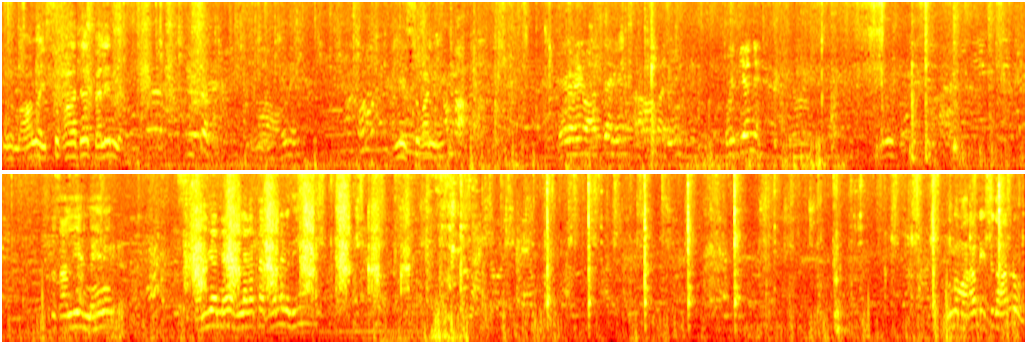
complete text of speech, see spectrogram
දාපන් මේ මාළුවා ඉස්සු කාලේ පැලෙන්න. අනේ ඉස්සු කන්නේ. ඒක සල්ලියක් නැහැ නේ. සල්ලියක් නැහැ අල්ලගත්තා කන්නක තියෙන්නේ. මුංග මරන්න ඉස්සු දාන්න ඕන.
